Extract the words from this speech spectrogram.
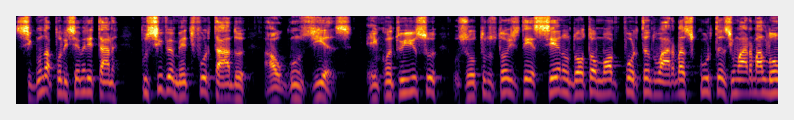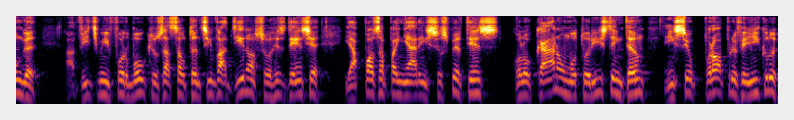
segundo a Polícia Militar, possivelmente furtado há alguns dias. Enquanto isso, os outros dois desceram do automóvel portando armas curtas e uma arma longa. A vítima informou que os assaltantes invadiram a sua residência e, após apanharem seus pertences, colocaram o motorista então em seu próprio veículo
